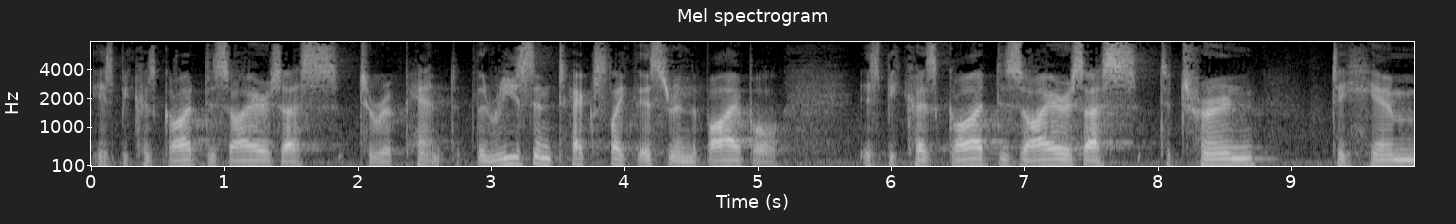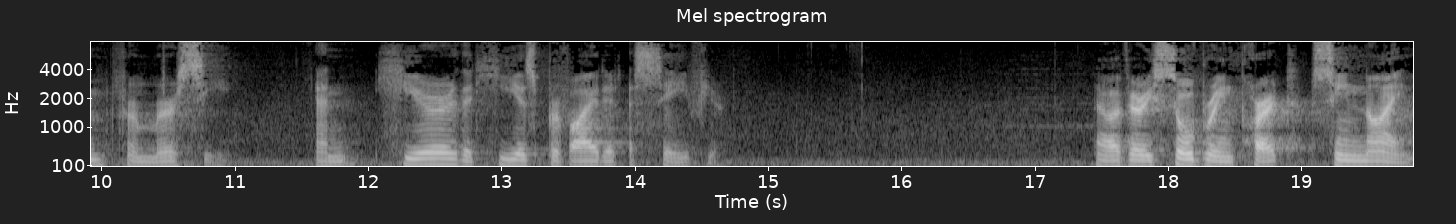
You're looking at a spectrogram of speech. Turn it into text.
is because God desires us to repent. The reason texts like this are in the Bible is because God desires us to turn to him for mercy and hear that he has provided a Savior. Now, a very sobering part, scene 9,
